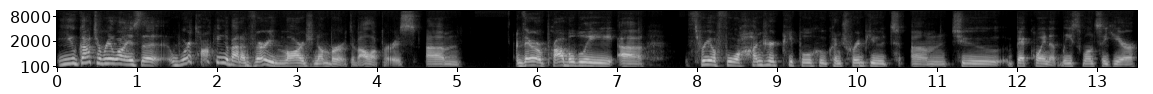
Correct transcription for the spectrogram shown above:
you got to realize that we're talking about a very large number of developers. Um, there are probably uh, three or 400 people who contribute um, to Bitcoin at least once a year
